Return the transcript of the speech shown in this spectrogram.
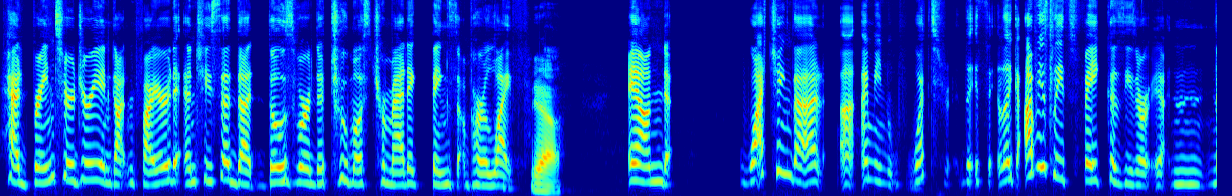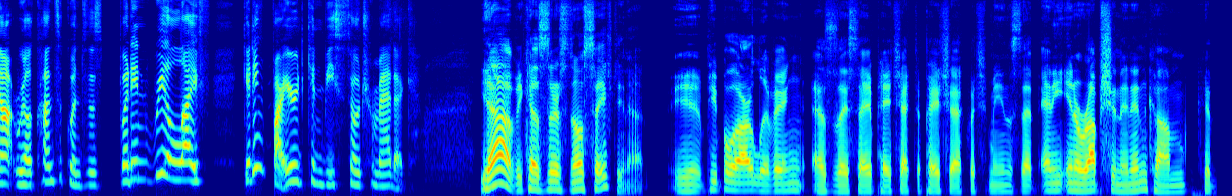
had brain surgery and gotten fired, and she said that those were the two most traumatic things of her life. Yeah. And watching that, uh, I mean, what's it's, like obviously it's fake because these are uh, not real consequences, but in real life, getting fired can be so traumatic. Yeah, because there's no safety net. You, people are living, as they say, paycheck to paycheck, which means that any interruption in income could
